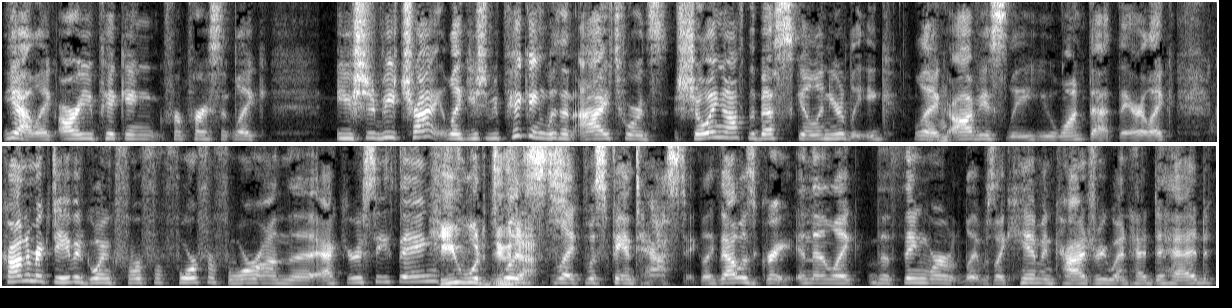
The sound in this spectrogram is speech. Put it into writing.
yeah, like, are you picking for person like? You should be trying, like, you should be picking with an eye towards showing off the best skill in your league. Like, Mm-hmm. obviously, you want that there. Like, Connor McDavid going four for four for four on the accuracy thing. He would do was, that. Like, was fantastic. Like, that was great. And then, like, the thing where it was like him and Kadri went head to head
